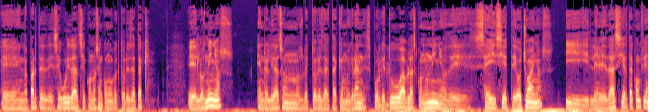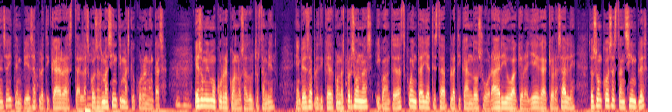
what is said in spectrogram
eh, en la parte de seguridad se conocen como vectores de ataque. Eh, los niños en realidad son unos vectores de ataque muy grandes, porque tú hablas con un niño de 6, 7, 8 años y le das cierta confianza y te empieza a platicar hasta las cosas más íntimas que ocurren en casa. Eso mismo ocurre con los adultos también. Empiezas a platicar con las personas y cuando te das cuenta ya te está platicando su horario, a qué hora llega, a qué hora sale. Entonces son cosas tan simples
